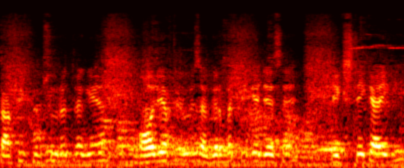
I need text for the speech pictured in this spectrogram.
काफ़ी खूबसूरत लगेगा। और ये अगरबत्ती के जैसे एक स्टिक आएगी।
